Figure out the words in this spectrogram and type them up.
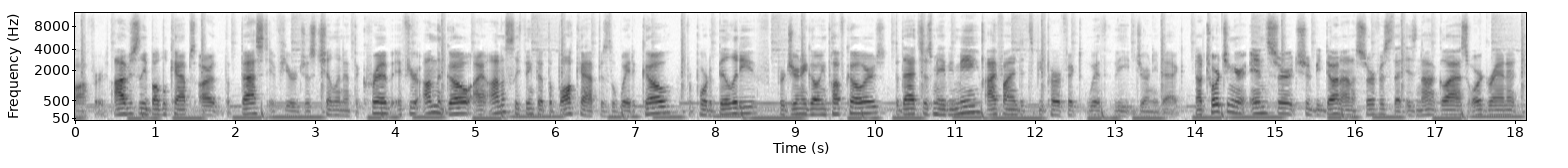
offers. Obviously, bubble caps are the best if you're just chilling at the crib. If you're on the go, I honestly think that the ball cap is the way to go for portability, for journey going puff Puffcoers, but that's just maybe me. I find it to be perfect with the journey bag. Now, torching your insert should be done on a surface that is not glass or granite.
